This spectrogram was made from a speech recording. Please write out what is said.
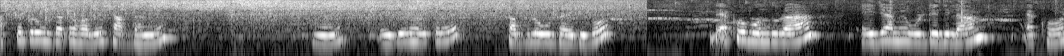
আস্তে করে উল্টাতে হবে সাবধানে। হ্যাঁ এই করে সবগুলো উল্টাই দিব। দেখো বন্ধুরা, এই যে আমি উল্টে দিলাম, এখন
